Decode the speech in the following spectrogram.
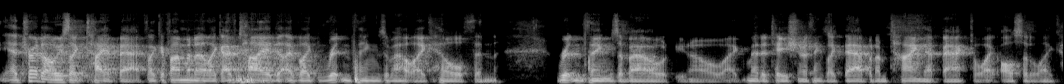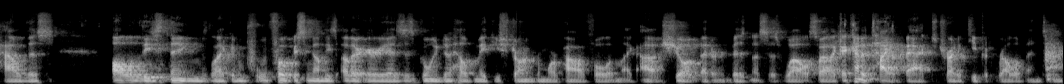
yeah, I try to always like tie it back. Like if I'm gonna like I've tied I've like written things about like health and written things about, you know, like meditation or things like that, but I'm tying that back to like also to like how this all of these things like and focusing on these other areas is going to help make you stronger, more powerful, and like uh, show up better in business as well. So I like I kind of tie it back to try to keep it relevant and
